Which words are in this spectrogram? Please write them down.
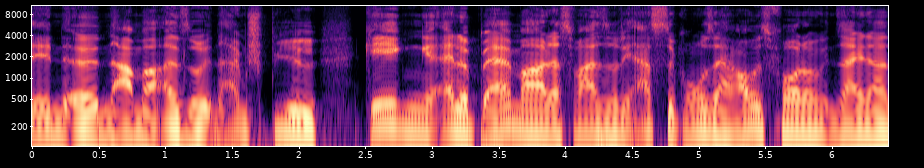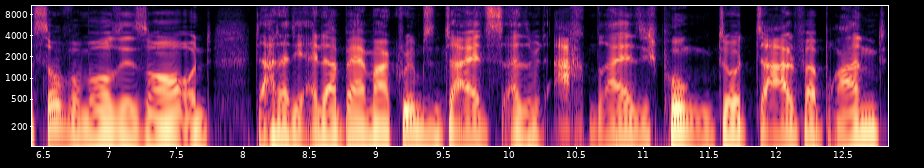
den äh, nahm er also in einem Spiel gegen Alabama. Das war so die erste große Herausforderung in seiner Sophomore-Saison und da hat er die Alabama Crimson Tides also mit 38 Punkten total verbrannt.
